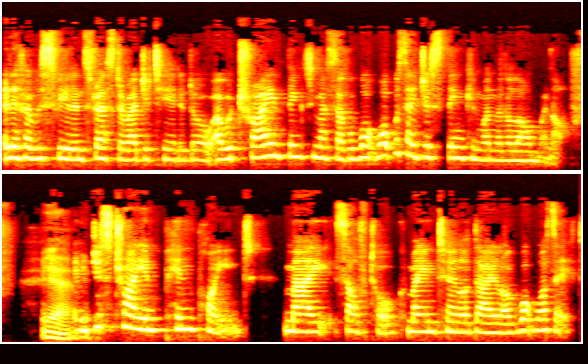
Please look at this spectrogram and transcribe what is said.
And if I was feeling stressed or agitated, or I would try and think to myself, well, what, what was I just thinking when that alarm went off? Yeah. And just try and pinpoint my self-talk, my internal dialogue. What was it?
